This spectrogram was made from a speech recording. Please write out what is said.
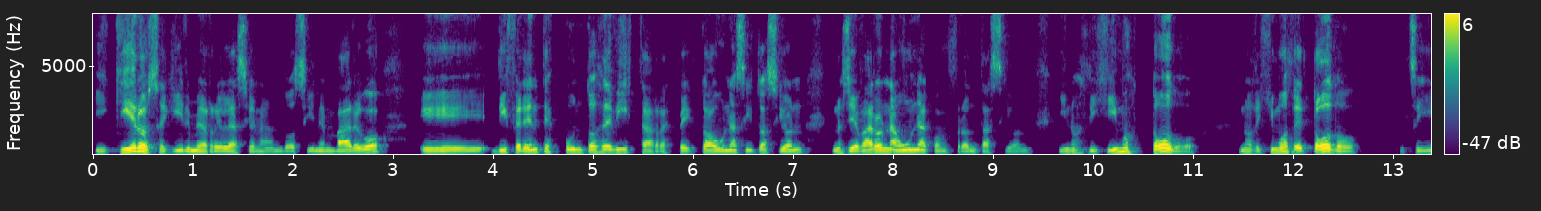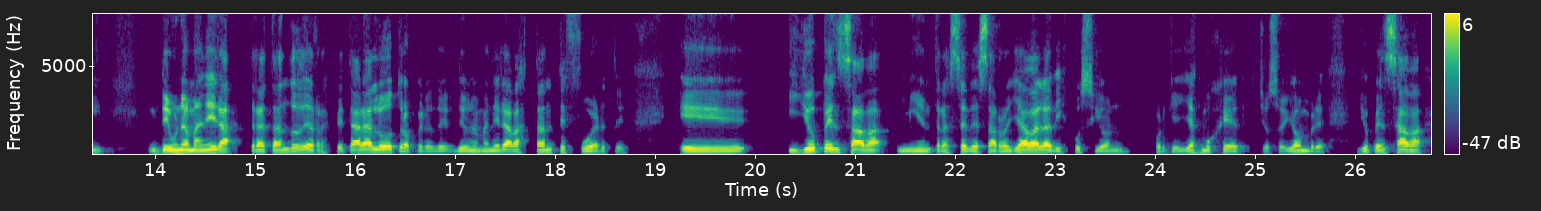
y quiero seguirme relacionando. Sin embargo, eh, diferentes puntos de vista respecto a una situación nos llevaron a una confrontación y nos dijimos todo, nos dijimos de todo ¿sí? De una manera tratando de respetar al otro, pero de, una manera bastante fuerte. Eh, y yo pensaba, mientras se desarrollaba la discusión, porque ella es mujer, yo soy hombre, yo pensaba,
